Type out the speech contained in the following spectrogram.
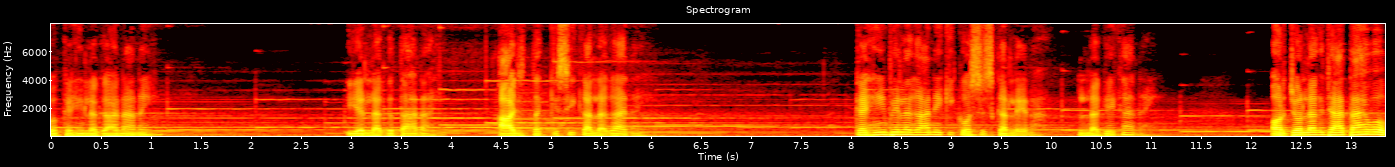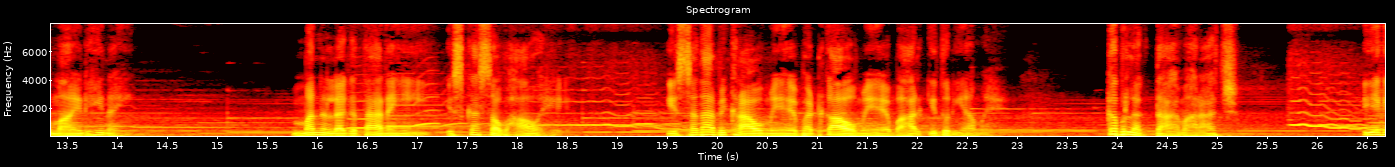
को कहीं लगाना नहीं, ये लगता नहीं, आज तक किसी का लगा नहीं। कहीं भी लगाने की कोशिश कर लेना, लगेगा नहीं। और जो लग जाता है वो माइंड ही नहीं। मन लगता नहीं, इसका स्वभाव है। ये सदा बिखराव में है, भटकाव में है, बाहर की दुनिया में है। कब लगता है महाराज? ये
